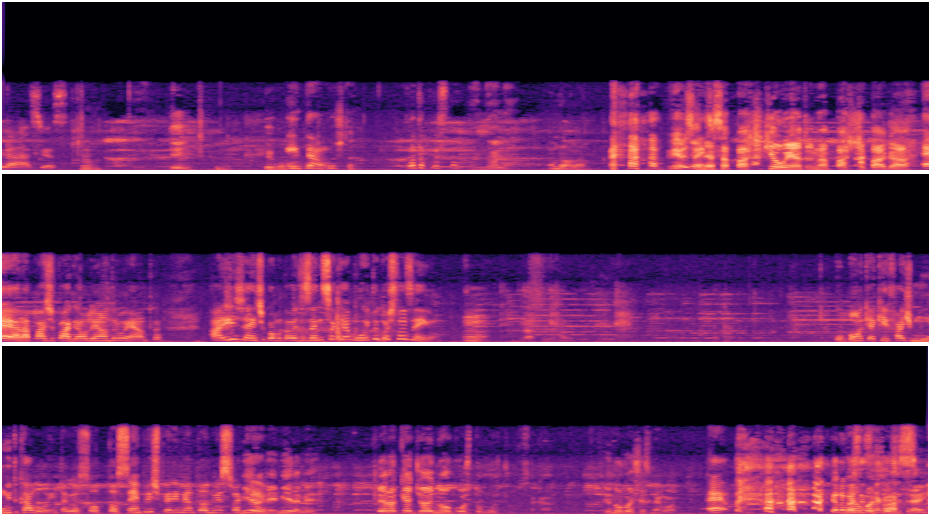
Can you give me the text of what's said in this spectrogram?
Graças. Hum. Pergunta Então. quanto custa. Quanto custa? Um dólar. Um dólar. Viu, É, é gente? nessa parte que eu entro, na parte de pagar. É, na parte de pagar o Leandro entra. Aí, gente, como eu tava dizendo, isso aqui é muito gostosinho. Hum. O bom é que aqui faz muito calor, então eu só tô sempre experimentando isso aqui. Mírame, mírame. Pero que eu não gosto muito, saca? Eu não gostei desse negócio. Eu não Não, gostei desse trem.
